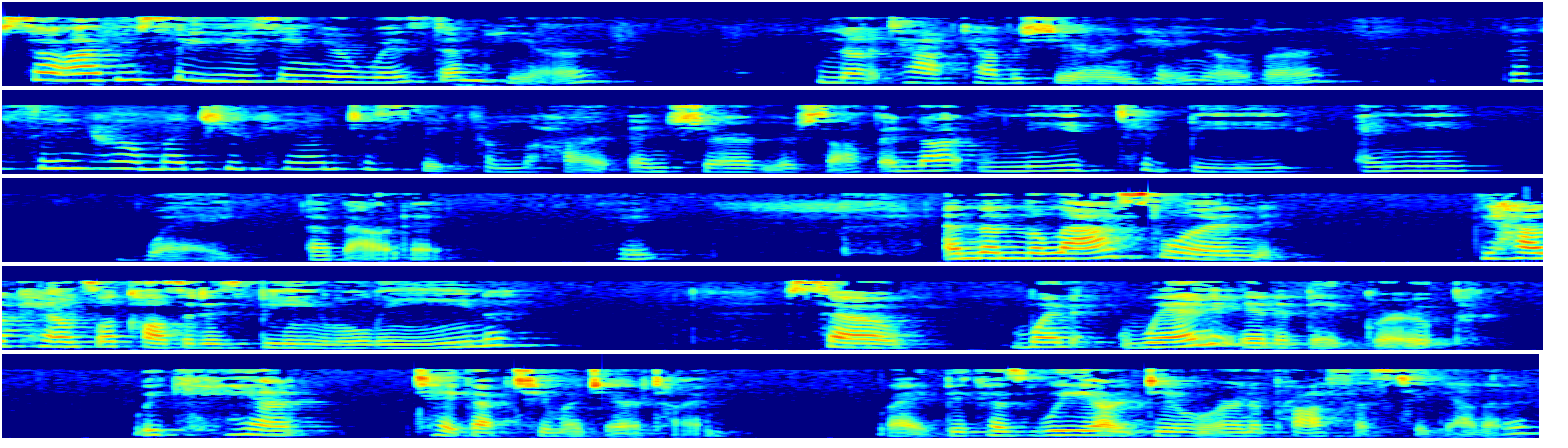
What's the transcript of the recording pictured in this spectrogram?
So obviously, using your wisdom here, not to have to have a sharing hangover, but seeing how much you can just speak from the heart and share of yourself, and not need to be any way about it. Right? And then the last one, how council calls it is being lean. So when when in a big group, we can't take up too much airtime, right? Because we are doing we're in a process together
